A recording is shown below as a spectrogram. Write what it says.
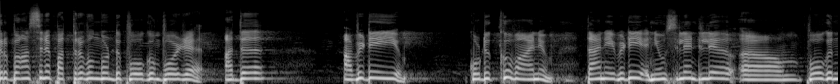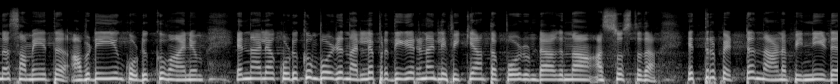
കൃപാസന പത്രവും കൊണ്ട് പോകുമ്പോൾ അത് അവിടെയും കൊടുക്കുവാനും താൻ എവിടെ ന്യൂസിലൻഡിൽ പോകുന്ന സമയത്ത് അവിടെയും കൊടുക്കുവാനും എന്നാൽ ആ കൊടുക്കുമ്പോൾ നല്ല പ്രതികരണം ലഭിക്കാത്തപ്പോഴുണ്ടാകുന്ന അസ്വസ്ഥത എത്ര പെട്ടെന്നാണ് പിന്നീട്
